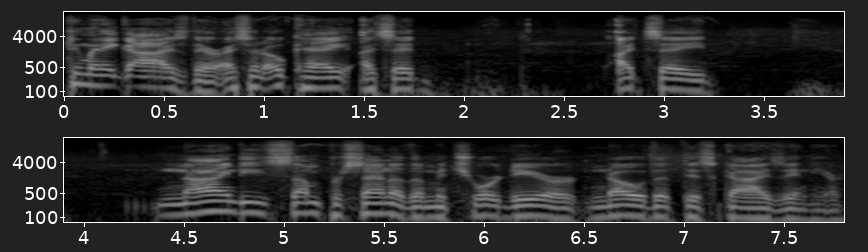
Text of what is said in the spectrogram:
too many guys there. I said, okay. I said, I'd say 90 some percent of the mature deer know that this guy's in here.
